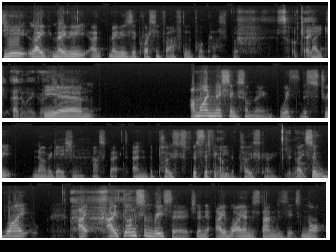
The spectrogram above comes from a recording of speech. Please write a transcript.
Do you like maybe uh, maybe it's a question for after the podcast, but it's okay. Like anyway, great. the um, am I missing something with the street navigation aspect and the post specifically No. the postcode? You're Like not. so why? I I've done some research and I what I understand is it's not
